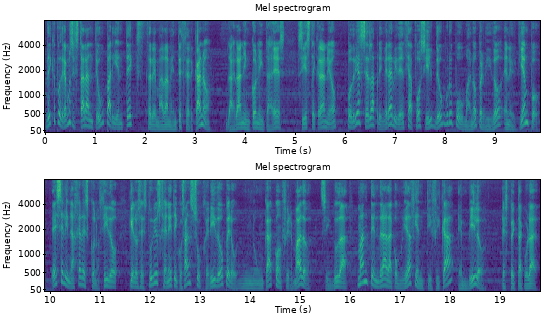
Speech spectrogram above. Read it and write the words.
de que podríamos estar ante un pariente extremadamente cercano. La gran incógnita es si este cráneo podría ser la primera evidencia fósil de un grupo humano perdido en el tiempo. Ese linaje desconocido que los estudios genéticos han sugerido pero nunca confirmado. Sin duda, mantendrá a la comunidad científica en vilo. Espectacular.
